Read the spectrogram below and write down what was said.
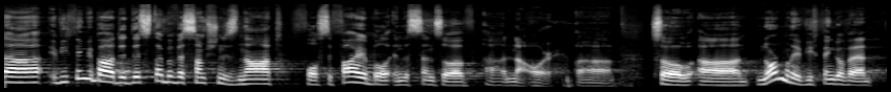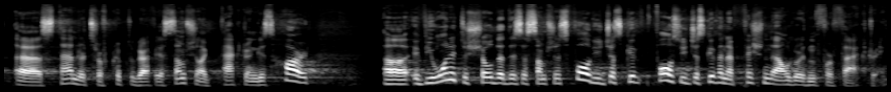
uh, if you think about it, this type of assumption is not falsifiable in the sense of uh, Naor. Uh, so uh, normally, if you think of a, as standard sort of cryptography assumption, like factoring is hard, uh, if you wanted to show that this assumption is false, you just give false, you just give an efficient algorithm for factoring.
